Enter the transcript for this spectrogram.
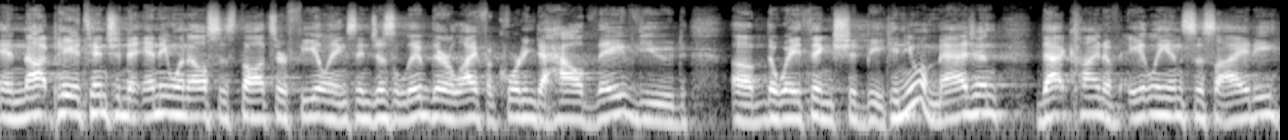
and not pay attention to anyone else's thoughts or feelings and just live their life according to how they viewed uh, the way things should be. Can you imagine that kind of alien society?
